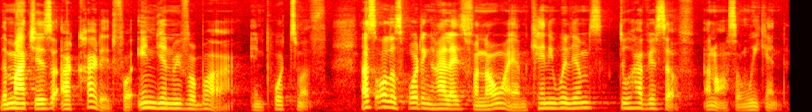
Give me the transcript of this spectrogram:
The matches are carded for Indian River Bar in Portsmouth. That's all the sporting highlights for now. I am Kenny Williams. Do have yourself an awesome weekend.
